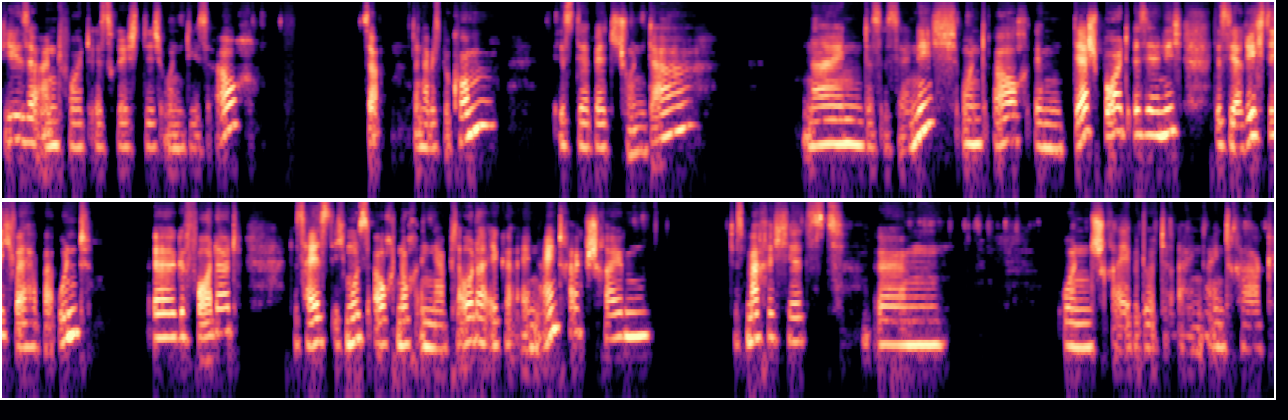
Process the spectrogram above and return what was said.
Diese Antwort ist richtig und diese auch. So, dann habe ich es bekommen. Ist der Badge schon da? Nein, das ist er nicht. Und auch im Dashboard ist er nicht. Das ist ja richtig, weil er bei und äh, gefordert. Das heißt, ich muss auch noch in der Plauderecke einen Eintrag schreiben. Das mache ich jetzt ähm, und schreibe dort einen Eintrag.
